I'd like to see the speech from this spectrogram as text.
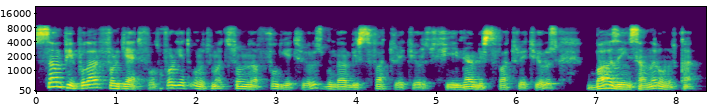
Some people are forgetful. Forget unutmak sonuna full getiriyoruz. Bundan bir sıfat türetiyoruz. Fiilden bir sıfat türetiyoruz. Bazı insanlar unutkan.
